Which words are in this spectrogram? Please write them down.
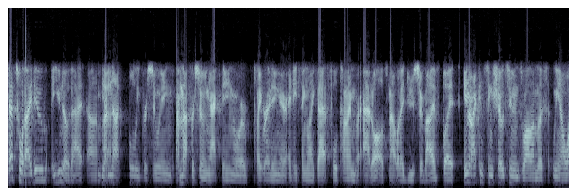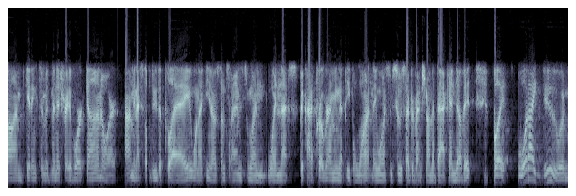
That's what I do. You know that. Um, yeah. I'm not fully pursuing. I'm not pursuing acting or playwriting or anything like that full time or at all. It's not what I do to survive. But you know, I can sing show tunes while I'm with, you know while I'm getting some administrative work done. Or I mean, I still do the play when I you know sometimes when when that's the kind of programming that people want. and They want some suicide prevention on the back end of it. But what I do and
